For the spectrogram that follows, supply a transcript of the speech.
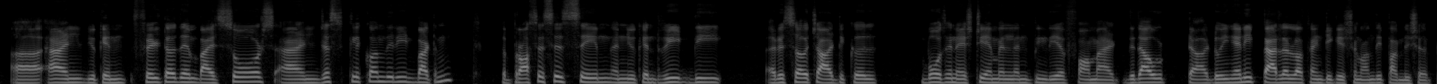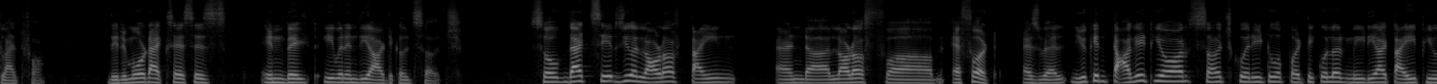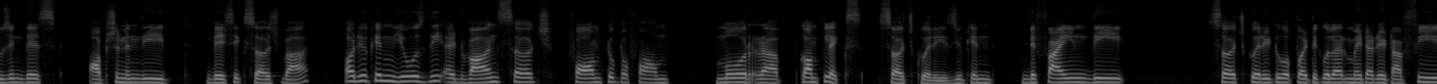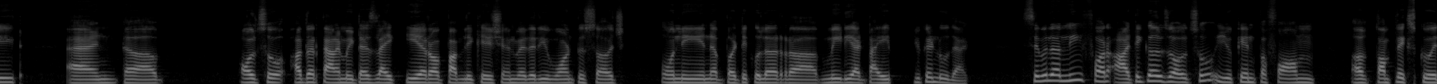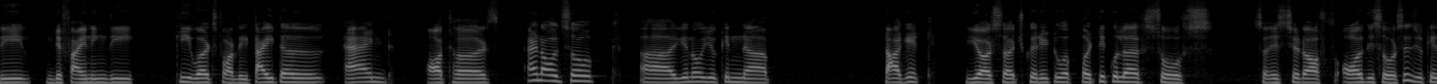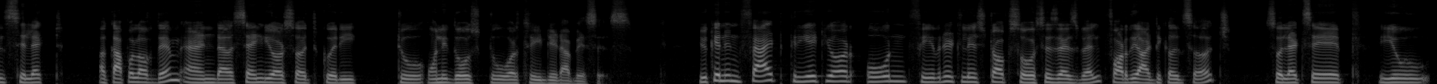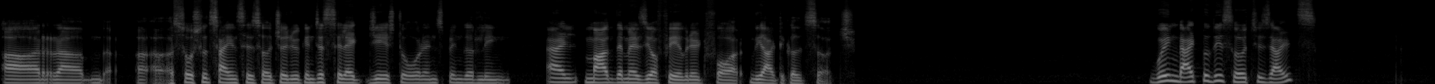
Uh, and you can filter them by source and just click on the read button. The process is same and you can read the uh, research article both in HTML and PDF format without uh, doing any parallel authentication on the publisher platform. The remote access is inbuilt even in the article search. So that saves you a lot of time and a lot of uh, effort as well. You can target your search query to a particular media type using this option in the basic search bar, or you can use the advanced search form to perform more uh, complex search queries. You can define the search query to a particular metadata field and uh, also other parameters like year of publication, whether you want to search only in a particular uh, media type, you can do that. Similarly, for articles also, you can perform a complex query defining the keywords for the title and authors, and also, uh, you know, you can uh, target your search query to a particular source. So instead of all the sources, you can select a couple of them and uh, send your search query to only those two or three databases. You can in fact create your own favorite list of sources as well for the article search. So let's say you are um, a, social science researcher, you can just select JSTOR and SpringerLink and mark them as your favorite for the article search. Going back to the search results,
